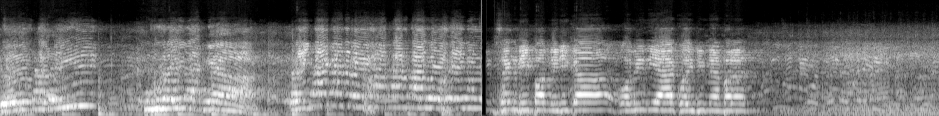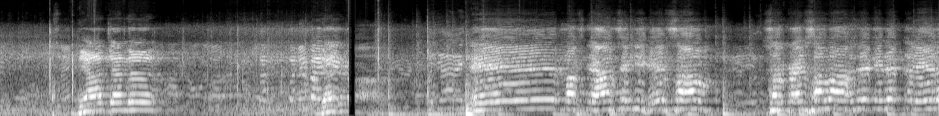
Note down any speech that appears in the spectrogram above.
ਜੋਰ ਤਾਂ ਬਈ ਪੂਰਾ ਹੀ ਲੱਗ ਗਿਆ। ਕਹਿੰਦਾ ਕਿ ਦੇਖਾ ਕਰਦਾ ਲੋਸੇ ਨੂੰ? ਸਿੰਘ ਦੀਪਾ ਮੀਰਿਕਾ ਉਹ ਵੀ ਵੀ ਆਇਆ, ਕੋਈ ਵੀ ਮੈਂਬਰ। ਦਿਆਲ ਚੰਦ। ਇਹ ਮਖਤਿਆਰ ਸਿੰਘ ਹੇਰ ਸਾਹਿਬ, ਸਰਪੰਚ ਸਾਹਿਬ ਆਖਦੇ ਕਹਿੰਦੇ ਕਲੇਰ,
